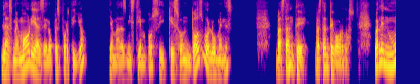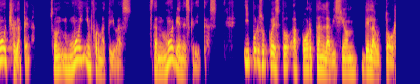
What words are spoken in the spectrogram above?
las memorias de López Portillo, llamadas Mis Tiempos, y que son dos volúmenes, bastante, bastante gordos. Valen mucho la pena. Son muy informativas, están muy bien escritas y por supuesto aportan la visión del autor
